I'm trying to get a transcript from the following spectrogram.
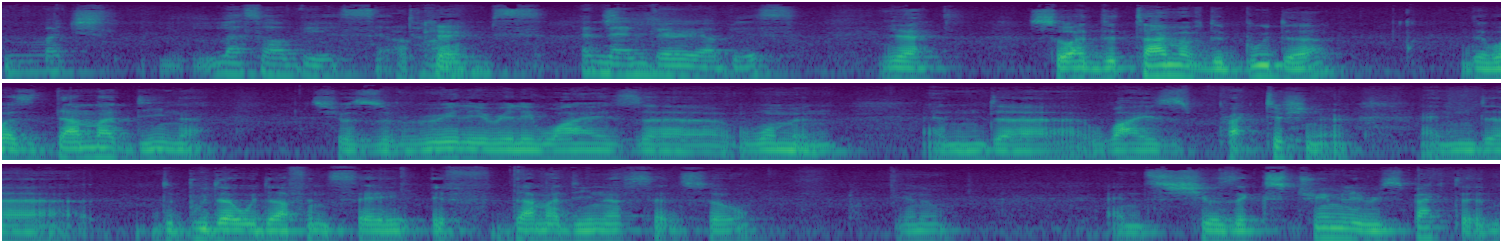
yeah. much less obvious at okay. times, and then very obvious. Yeah. So at the time of the Buddha, there was Dhammadina. She was a really, really wise uh, woman and uh, wise practitioner, and uh, the Buddha would often say, if Dhammadina said so, you know. And she was extremely respected.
